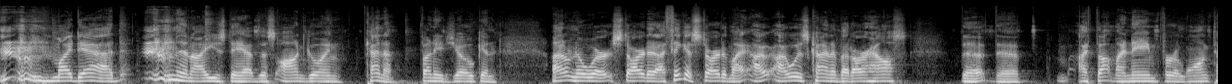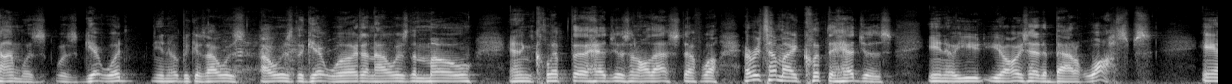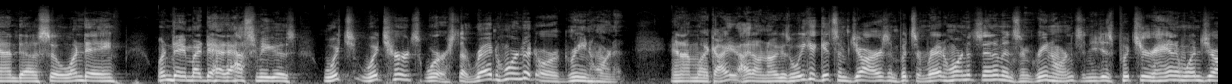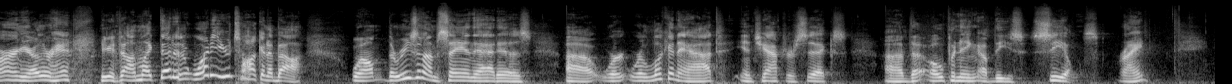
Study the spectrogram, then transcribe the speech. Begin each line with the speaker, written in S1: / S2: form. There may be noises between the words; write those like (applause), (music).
S1: (clears throat) my dad (clears throat) and I used to have this ongoing kind of funny joke, and I don't know where it started. I think it started my. I, I was kind of at our house. The the I thought my name for a long time was was Getwood, you know, because I was I was the get wood and I was the mow and clip the hedges and all that stuff. Well, every time I clipped the hedges, you know, you you always had to battle wasps, and uh, so one day one day my dad asked me, he goes, which which hurts worse, a red hornet or a green hornet? And I'm like, I, I don't know. He goes, well, we could get some jars and put some red hornets in them and some green hornets, and you just put your hand in one jar and your other hand. (laughs) You can, I'm like, that is, what are you talking about? Well, the reason I'm saying that is uh, we're, we're looking at, in chapter 6, uh, the opening of these seals, right?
